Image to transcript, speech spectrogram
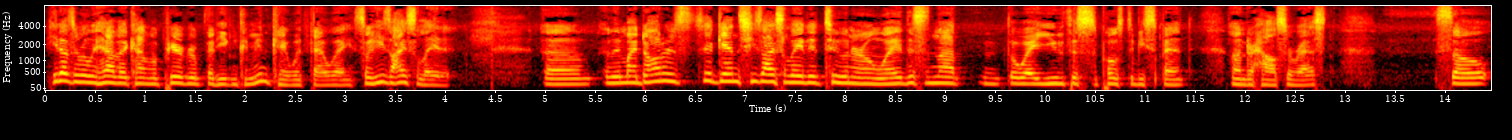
He doesn't really have that kind of a peer group that he can communicate with that way, so he's isolated. Um, and then my daughter's again, she's isolated too in her own way. This is not the way youth is supposed to be spent. under house arrest. So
